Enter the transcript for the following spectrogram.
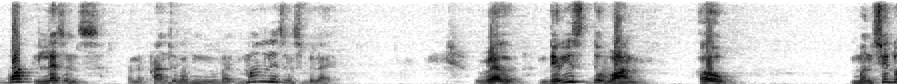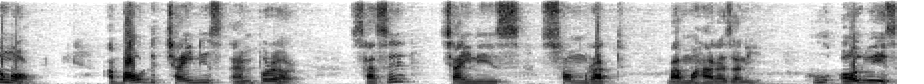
what legends माने प्रान्जुला बुंबाय मा legends बेलाय well there is the one औ मोनसे दङ about the Chinese emperor सासे Chinese सम्राट बा महाराजानि who always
